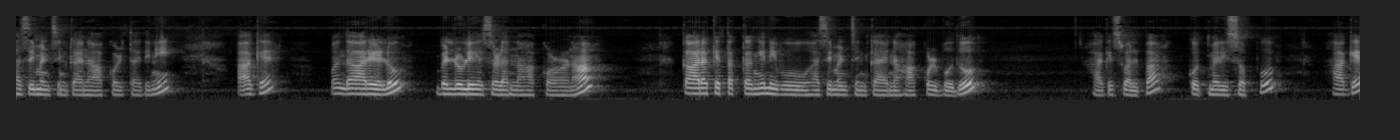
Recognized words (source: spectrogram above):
ಹಸಿಮೆಣಸಿನ್ಕಾಯಿನ ಹಾಕ್ಕೊಳ್ತಾ ಇದ್ದೀನಿ. ಹಾಗೆ ಒಂದು ಆರೇಳು ಬೆಳ್ಳುಳ್ಳಿ ಹೆಸಳನ್ನು ಹಾಕ್ಕೊಳ್ಳೋಣ ಖಾರಕ್ಕೆ ತಕ್ಕಂಗೆ ನೀವು ಹಸಿಮೆಣಸಿನ್ಕಾಯಿನ ಹಾಕ್ಕೊಳ್ಬೋದು ಹಾಗೆ ಸ್ವಲ್ಪ ಕೊತ್ತಂಬರಿ ಸೊಪ್ಪು, ಹಾಗೆ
